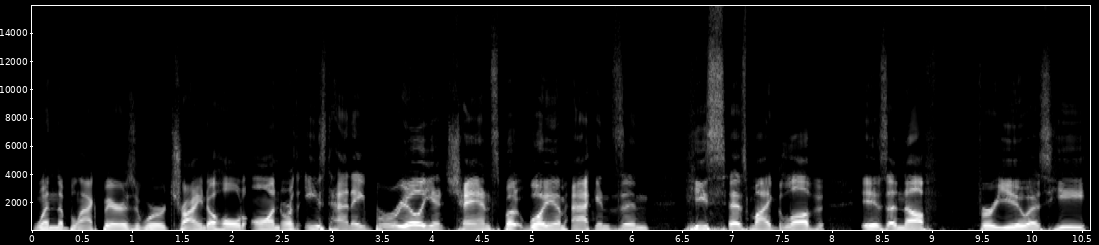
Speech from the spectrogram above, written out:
when the Black Bears were trying to hold on. Northeast had a brilliant chance, but William Hackinson, he says, My glove is enough for you as he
